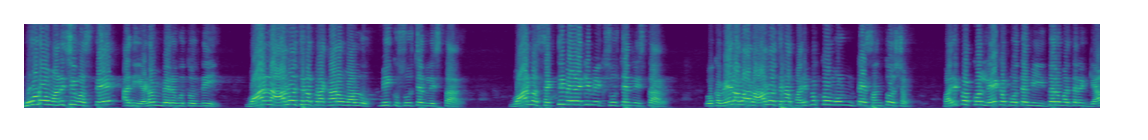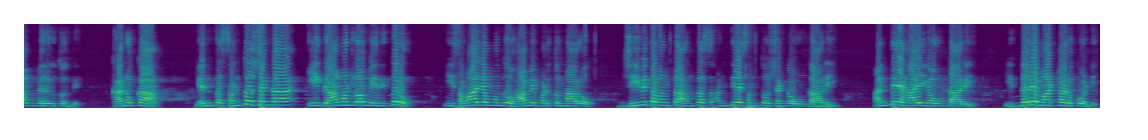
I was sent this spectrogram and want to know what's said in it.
మూడో మనిషి వస్తే అది ఎడం పెరుగుతుంది. వాళ్ళ ఆలోచన ప్రకారం వాళ్ళు మీకు సూచనలు ఇస్తారు. వాళ్ళ శక్తి మేరకి మీకు సూచనలు ఇస్తారు. ఒకవేళ వాళ్ళ ఆలోచన పరిపక్వం ఉంటే సంతోషం. పరిపక్వం లేకపోతే మీ ఇద్దరి మధ్యన గ్యాప్ పెరుగుతుంది. కనుక ఎంత సంతోషంగా ఈ గ్రామంలో మీరిద్దరు ఈ సమాజం ముందు హామీ పడుతున్నారో జీవితం అంతా అంత అంతే సంతోషంగా ఉండాలి. అంతే హాయిగా ఉండాలి. ఇద్దరే మాట్లాడుకోండి.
